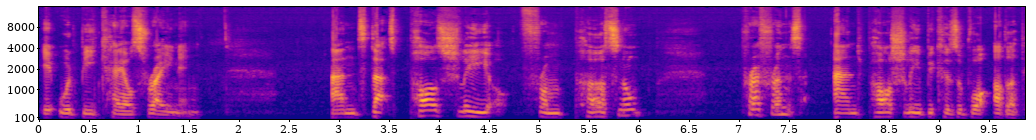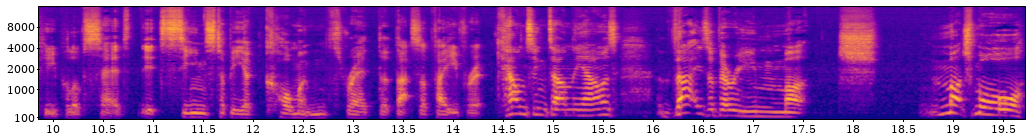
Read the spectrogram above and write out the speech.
it would be Chaos Reigning. And that's partially from personal preference and partially because of what other people have said. It seems to be a common thread that that's a favourite. Counting Down the Hours, that is a very much, much more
